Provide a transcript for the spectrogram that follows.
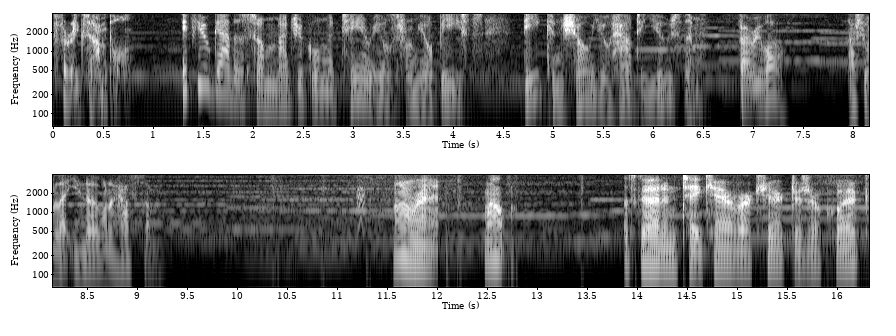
for example. If you gather some magical materials from your beasts, Deek can show you how to use them. Very well. I shall let you know when I have some. Alright, well, let's go ahead and take care of our characters real quick.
